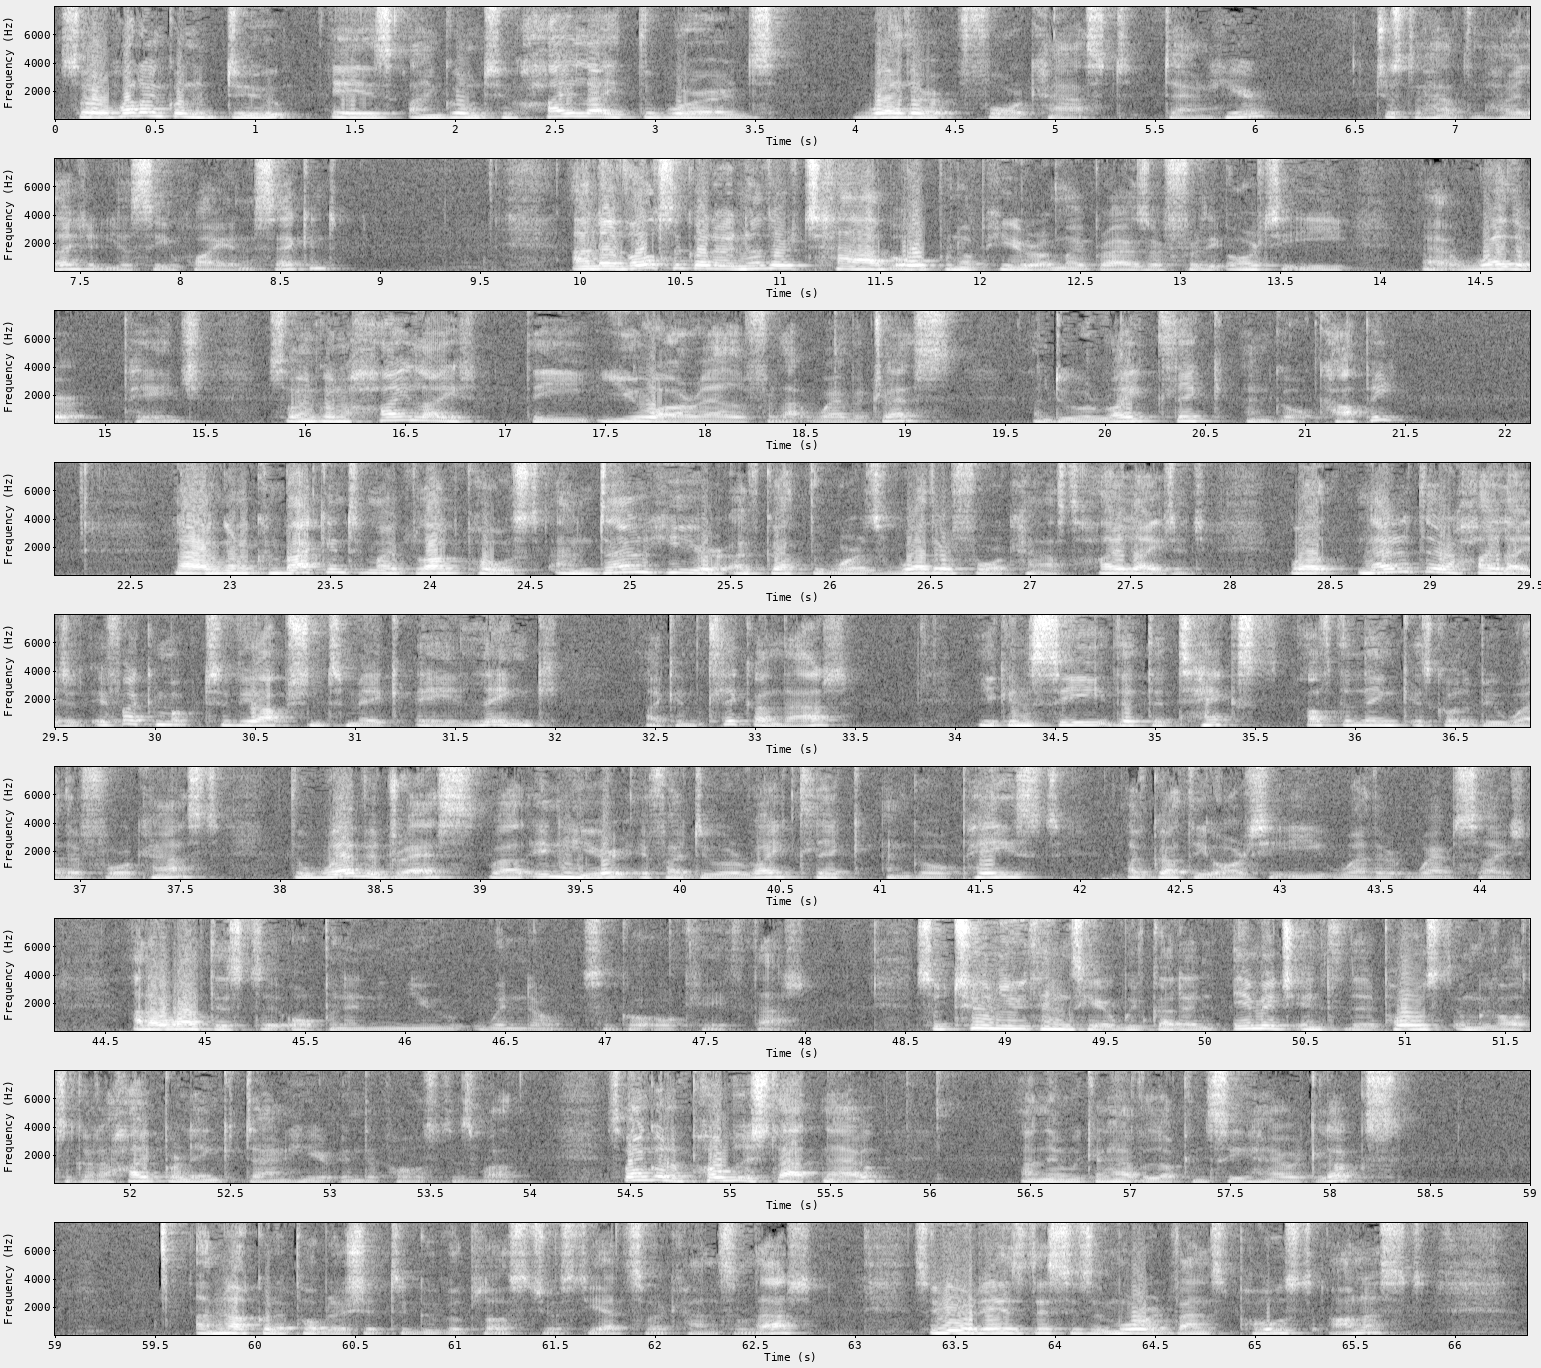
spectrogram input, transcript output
So what I'm going to do is I'm going to highlight the words weather forecast down here. Just to have them highlighted you'll see why in a second. And I've also got another tab open up here on my browser for the RTE uh, weather page. So I'm going to highlight the URL for that web address and do a right click and go copy. Now I'm going to come back into my blog post and down here I've got the words weather forecast highlighted. Well now that they're highlighted if I come up to the option to make a link I can click on that you can see that the text of the link is going to be weather forecast. The web address, well in here, if I do a right click and go paste, I've got the RTE weather website. And I want this to open in a new window, so go OK to that. So two new things here. We've got an image into the post and we've also got a hyperlink down here in the post as well. So I'm going to publish that now and then we can have a look and see how it looks. I'm not going to publish it to Google Plus just yet, so I cancel that. So here it is, this is a more advanced post, honest.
